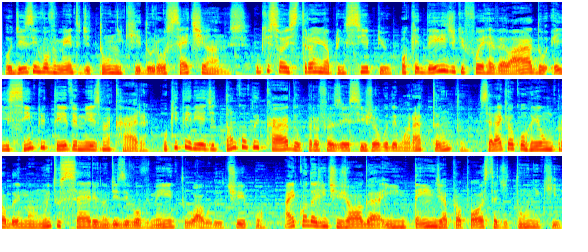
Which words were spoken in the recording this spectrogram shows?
O desenvolvimento de Tunic durou 7 anos, o que só estranho a princípio, porque desde que foi revelado ele sempre teve a mesma cara. O que teria de tão complicado para fazer esse jogo demorar tanto? Será que ocorreu um problema muito sério no desenvolvimento algo do tipo? Aí quando a gente joga e entende a proposta de Tunic,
